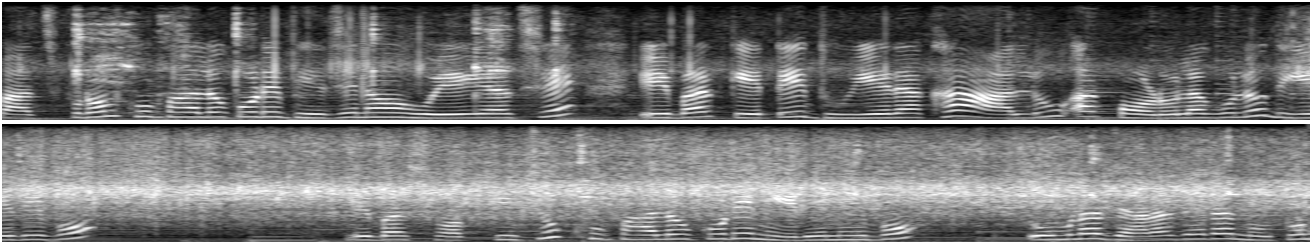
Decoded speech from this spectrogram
পাঁচফোড়ন খুব ভালো করে ভেজে নেওয়া হয়ে গেছে। এবার কেটে ধুয়ে রাখা আলু আর করলাগুলো দিয়ে দেব। এবার সব কিছু খুব ভালো করে নেড়ে নেব। তোমরা যারা যারা নতুন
